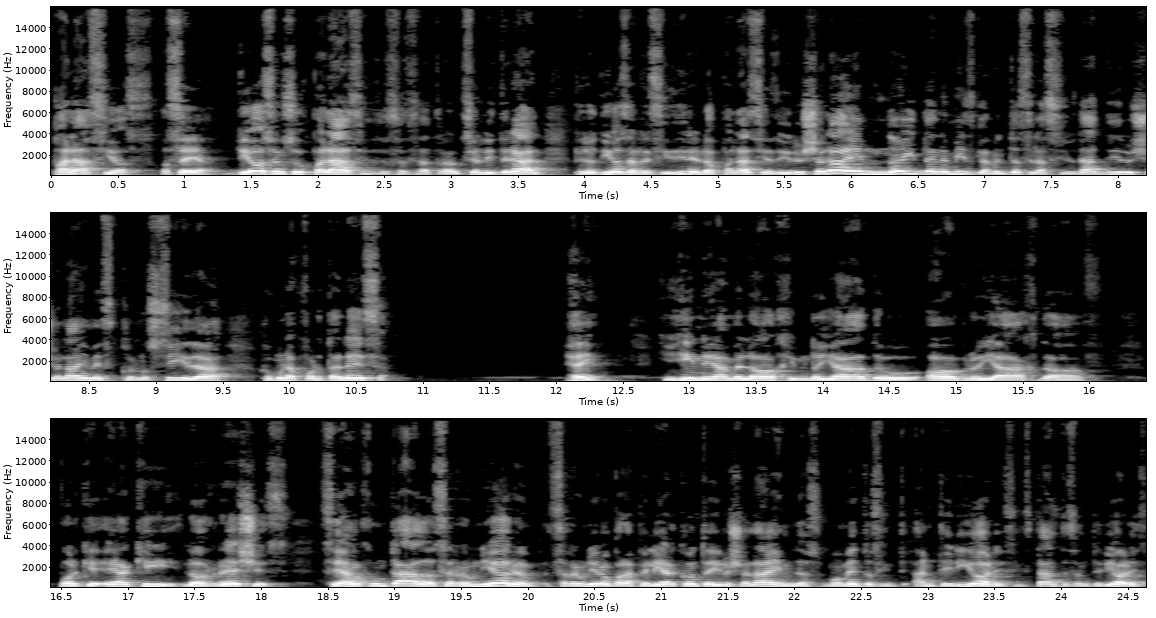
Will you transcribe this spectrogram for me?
palacios, o sea, Dios en sus palacios, esa es la traducción literal, pero Dios al residir en los palacios de Jerusalén, entonces la ciudad de Jerusalén es conocida como una fortaleza. Hey, porque he aquí los reyes se han juntado, se reunieron, se reunieron para pelear contra Jerusalén en los momentos anteriores, instantes anteriores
